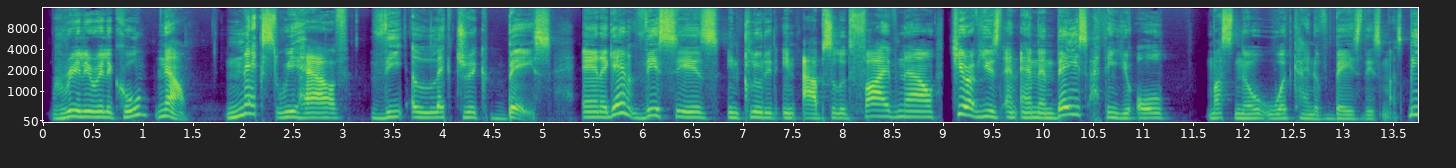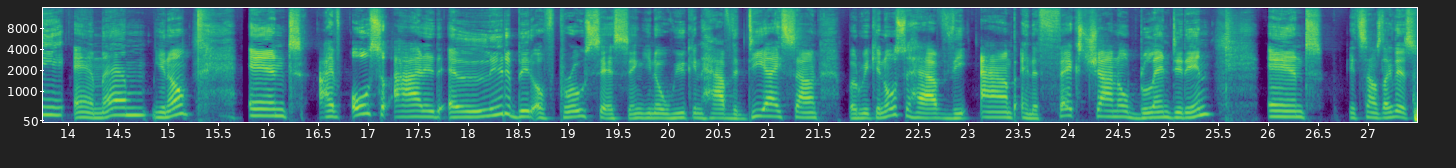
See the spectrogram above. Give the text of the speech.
Really, really cool. Now, next we have the electric bass. And again, this is included in Absolute 5 now. Here I've used an MM bass. I think you all must know what kind of bass this must be, MM, you know? And I've also added a little bit of processing, you know, you can have the DI sound, but we can also have the amp and effects channel blended in. And it sounds like this.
